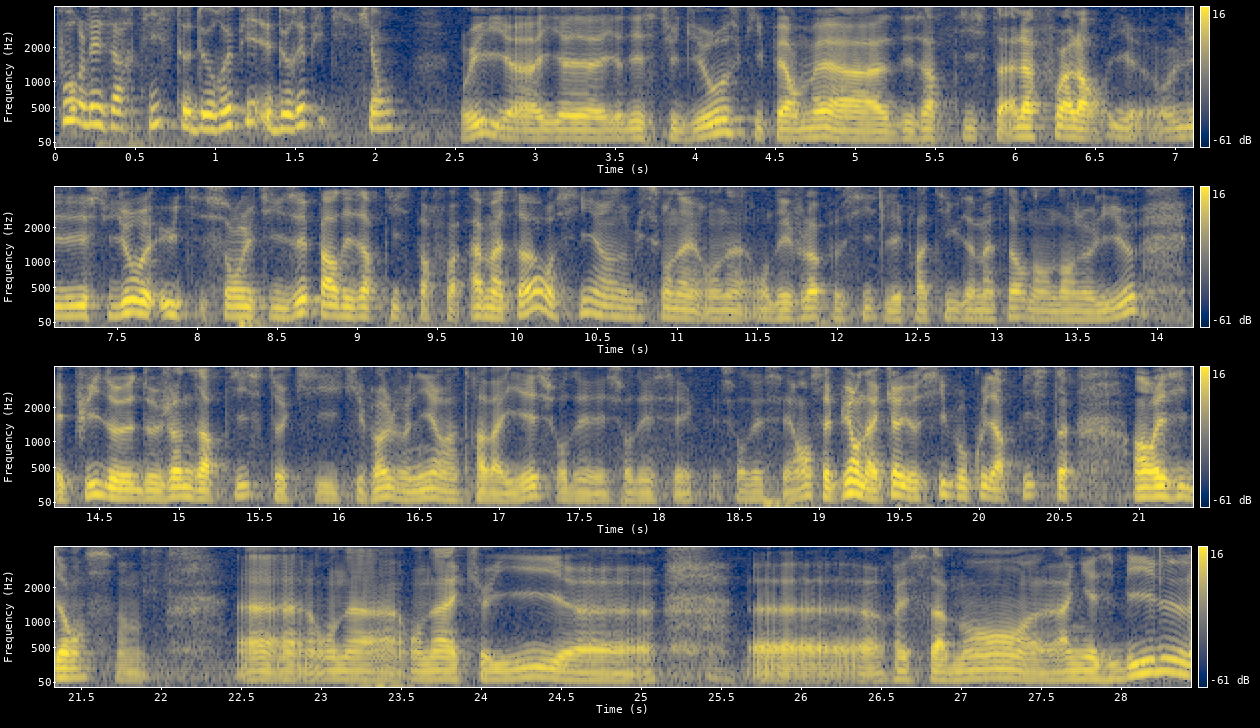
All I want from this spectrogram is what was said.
pour les artistes de, répétition. Oui, il y, a, des studios, ce qui permet à des artistes à la fois. Alors, les studios sont utilisés par des artistes parfois amateurs aussi, hein, puisqu'on on, développe aussi les pratiques amateurs dans, le lieu, et puis de, jeunes artistes qui, veulent venir travailler sur des séances. Et puis, on accueille aussi beaucoup d'artistes en résidence. Euh, on, a, on a accueilli euh, euh, récemment Agnès Bill.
